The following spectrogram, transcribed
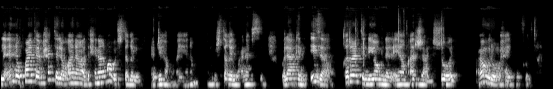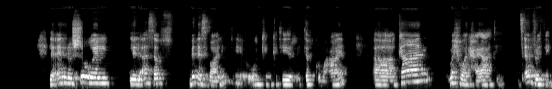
لأنه part time حتى لو أنا دحين أنا ما بشتغل عن جهة معينة أنا بشتغل مع نفسي. ولكن إذا قررت إني يوم من الأيام أرجع للشغل عمره ما حيكون full time لأنه الشغل للأسف بالنسبة لي ويمكن كثير يتفقوا معايا آه كان محور حياتي. It's everything.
